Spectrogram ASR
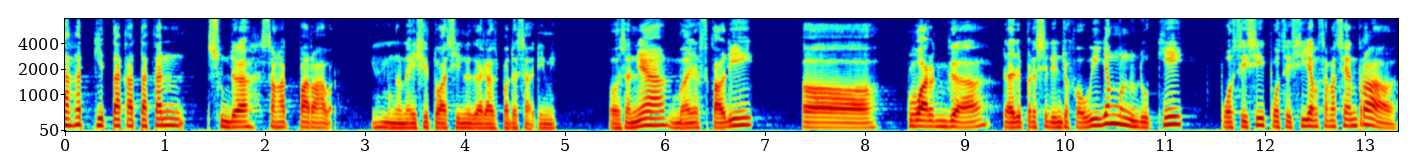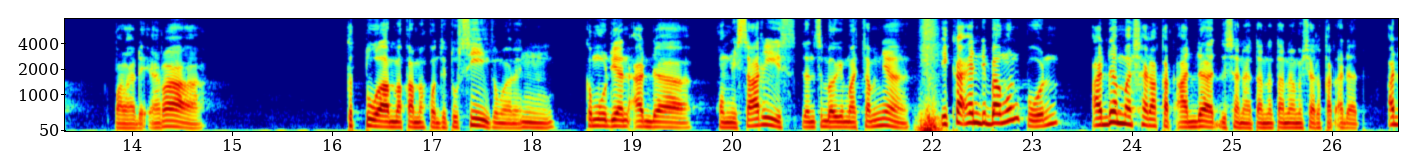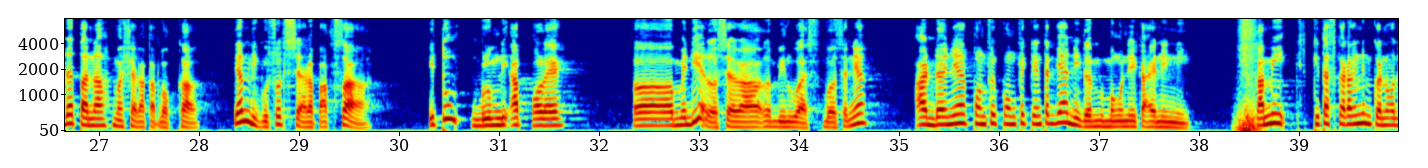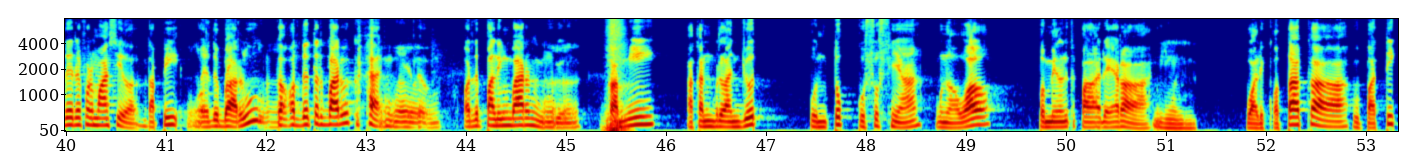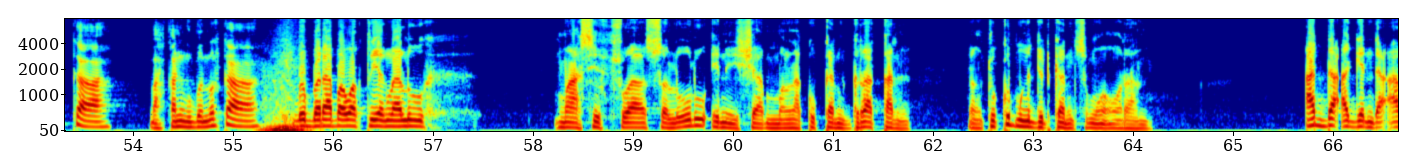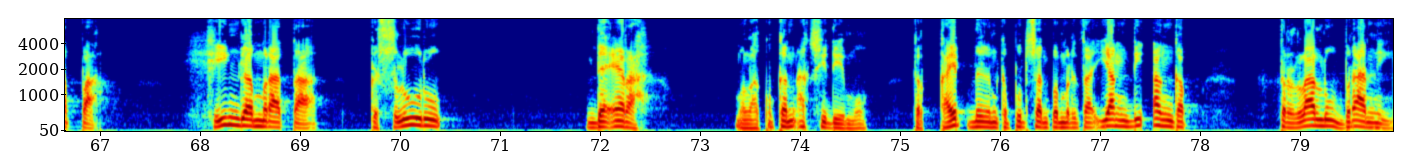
sangat kita katakan sudah sangat parah Pak, mengenai situasi negara pada saat ini. Bahwasannya banyak sekali eh, keluarga dari Presiden Jokowi yang menduduki posisi-posisi yang sangat sentral, kepala daerah, ketua Mahkamah Konstitusi kemarin. Hmm. Kemudian ada komisaris dan sebagainya macamnya. IKN dibangun pun ada masyarakat adat di sana, tanah-tanah masyarakat adat. Ada tanah masyarakat lokal yang digusur secara paksa. Itu belum di-up oleh eh, media loh secara lebih luas. Bahwasanya adanya konflik-konflik yang terjadi dalam membangun IKN ini. Kami kita sekarang ini bukan orde reformasi loh, tapi orde baru ke orde terbarukan gitu. Orde paling baru gitu. Kami akan berlanjut untuk khususnya mengawal pemilihan kepala daerah. Wali kota kah, bupati kah, bahkan gubernur kah. Beberapa waktu yang lalu mahasiswa seluruh Indonesia melakukan gerakan yang cukup mengejutkan semua orang. Ada agenda apa hingga merata ke seluruh daerah melakukan aksi demo terkait dengan keputusan pemerintah yang dianggap terlalu berani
